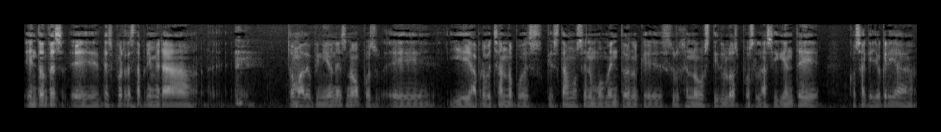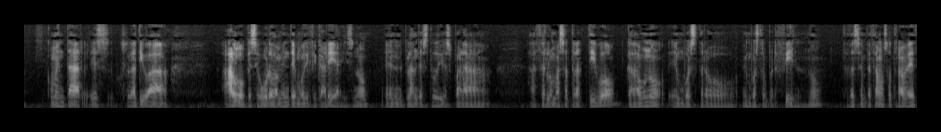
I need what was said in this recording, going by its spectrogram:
Entonces, eh, después de esta primera eh, toma de opiniones, ¿no? Pues eh, y aprovechando pues que estamos en un momento en el que surgen nuevos títulos, pues la siguiente cosa que yo quería comentar es relativa a algo que seguramente modificaríais, ¿no? En el plan de estudios para hacerlo más atractivo, cada uno en vuestro en vuestro perfil, ¿no? Entonces empezamos otra vez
